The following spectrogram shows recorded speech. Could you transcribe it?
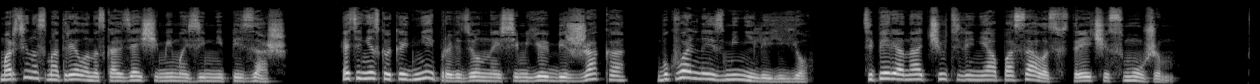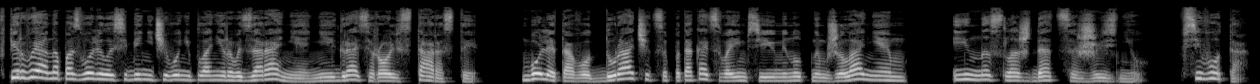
Мартина смотрела на скользящий мимо зимний пейзаж. Эти несколько дней, проведенные семьей без Жака, буквально изменили ее. Теперь она чуть ли не опасалась встречи с мужем. Впервые она позволила себе ничего не планировать заранее, не играть роль старосты. Более того, дурачиться, потакать своим сиюминутным желаниям и наслаждаться жизнью. Всего-то.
